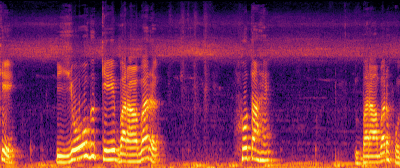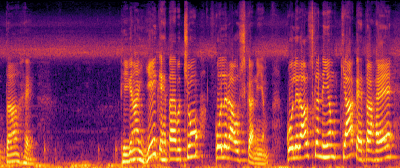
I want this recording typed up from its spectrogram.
के योग के बराबर होता है। बराबर होता है। ठीक है ना? ये कहता है बच्चों, कोलराउस का नियम। कोलेराउस का नियम क्या कहता है?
